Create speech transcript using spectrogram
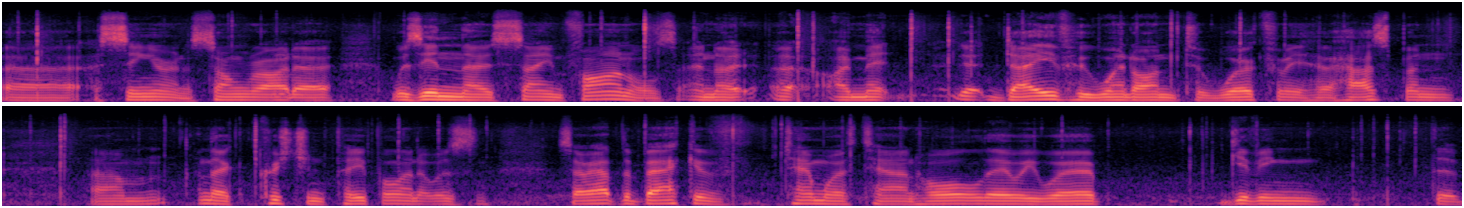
uh, a singer and a songwriter, was in those same finals. And I, uh, I met Dave, who went on to work for me, her husband, um, and they're Christian people. And it was so out the back of Tamworth Town Hall, there we were giving the,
